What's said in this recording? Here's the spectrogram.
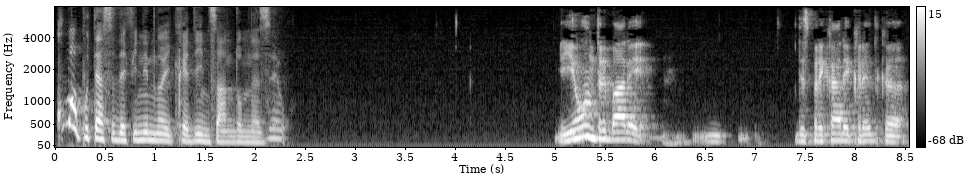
cum am putea să definim noi credința în Dumnezeu? E o întrebare despre care cred că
